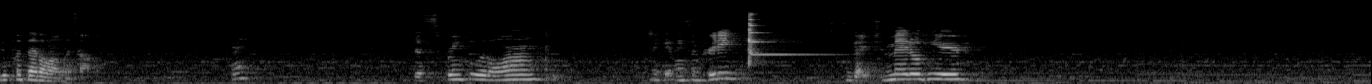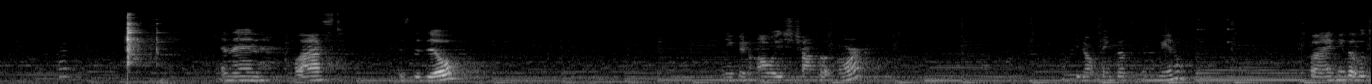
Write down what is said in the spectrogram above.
you'll put that along the top. Okay? Just sprinkle it along. Make it nice and pretty. You've got your tomato here. And then last is the dill. You can always chop up more if you don't think that's gonna be enough. But I think that looks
